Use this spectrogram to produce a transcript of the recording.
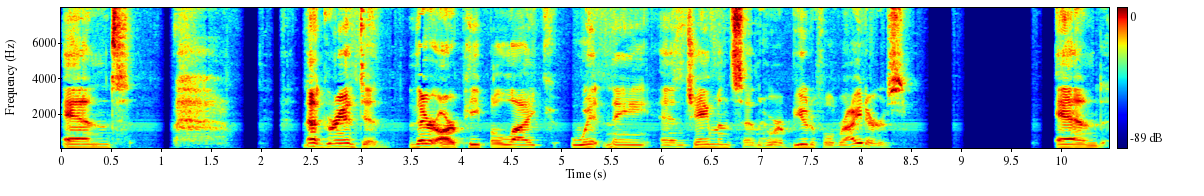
And now, granted, there are people like Whitney and Jamison who are beautiful writers. And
